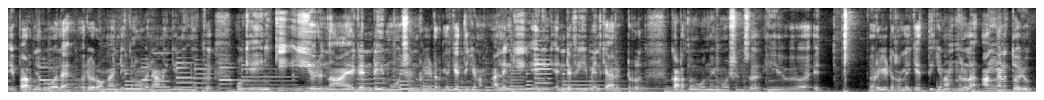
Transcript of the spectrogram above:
ഈ പറഞ്ഞതുപോലെ ഒരു റൊമാന്റിക് നോവലാണെങ്കിൽ നിങ്ങൾക്ക് ഓക്കെ എനിക്ക് ഈ ഒരു നായകന്റെ ഇമോഷൻ റീഡറിലേക്ക് എത്തിക്കണം. അല്ലെങ്കിൽ എനിക്ക് എന്റെ ഫീമെയിൽ ക്യാരക്ടർ കടന്നു പോകുന്ന ഇമോഷൻസ് ഈ റീഡറിലേക്ക് എത്തിക്കണം എന്നുള്ള അങ്ങനത്തെ ഒരു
